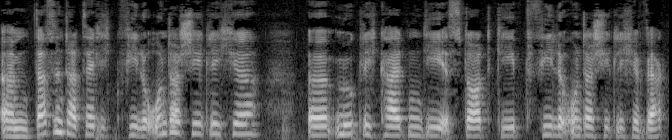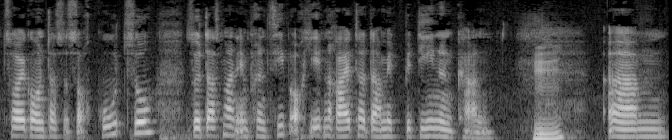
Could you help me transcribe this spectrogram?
Ähm, das sind tatsächlich viele unterschiedliche äh, Möglichkeiten, die es dort gibt, viele unterschiedliche Werkzeuge und das ist auch gut so, so dass man im Prinzip auch jeden Reiter damit bedienen kann. Mhm. Ähm,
